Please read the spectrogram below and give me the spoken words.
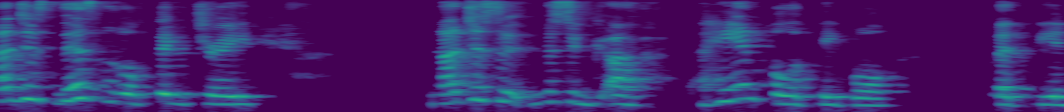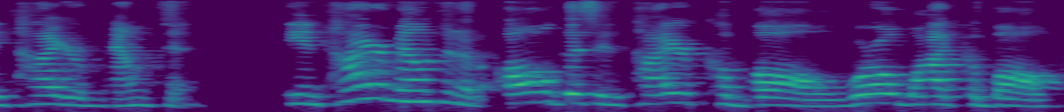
not just this little fig tree, not just a, just a, a handful of people, but the entire mountain. The entire mountain of all this entire cabal, worldwide cabal,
